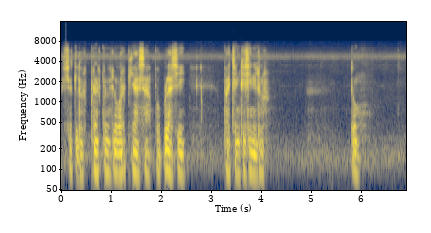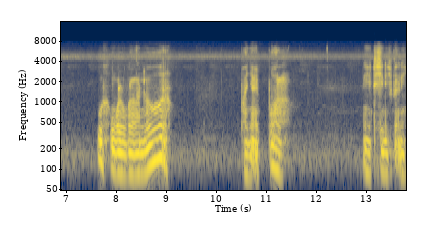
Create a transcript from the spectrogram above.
Buset lur, benar-benar luar biasa populasi bajing di sini lur. Tuh. Wah, uwel-uwelan lur. Banyak epol. Nih di sini juga nih.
